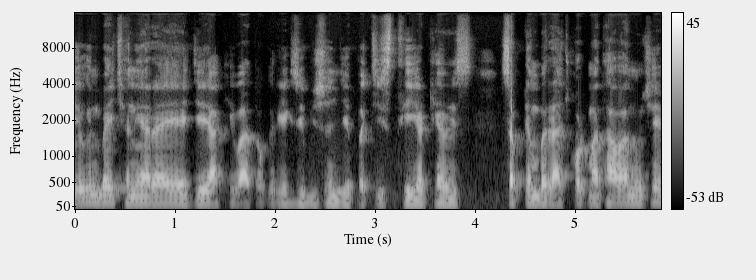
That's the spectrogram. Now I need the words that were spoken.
યોગીનભાઈ છનિયારાએ જે આખી વાતો કરી એક્ઝિબિશન જે પચીસથી અઠ્યાવીસ સપ્ટેમ્બર રાજકોટમાં થવાનું છે,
